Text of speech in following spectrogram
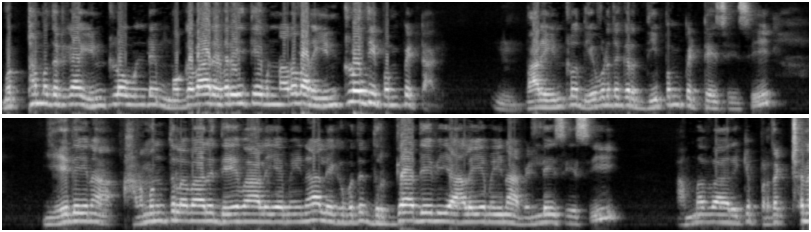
మొట్టమొదటిగా ఇంట్లో ఉండే మగవారు ఎవరైతే ఉన్నారో వారి ఇంట్లో దీపం పెట్టాలి. వారి ఇంట్లో దేవుడి దగ్గర దీపం పెట్టేసేసి ఏదైనా హనుమంతుల వారి దేవాలయమైనా లేకపోతే దుర్గాదేవి ఆలయమైనా వెళ్ళేసేసి అమ్మవారికి ప్రదక్షిణ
